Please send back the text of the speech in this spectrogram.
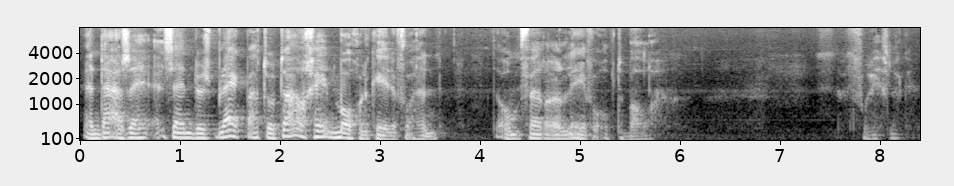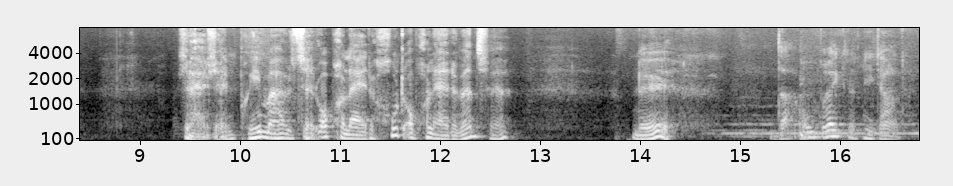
en daar zijn, zijn dus blijkbaar totaal geen mogelijkheden voor hen. om verder een leven op te bouwen. Vreselijk. Zij zijn prima, het zijn opgeleide, goed opgeleide mensen. Hè? Nee, daar ontbreekt het niet aan.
